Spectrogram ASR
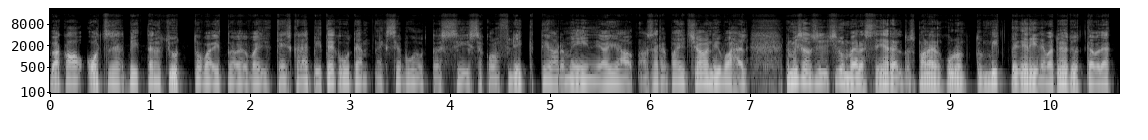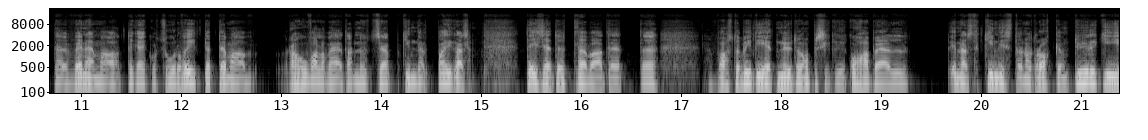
väga otseselt mitte ainult juttu, vaid, vaid käis ka läbi tegude, eks see puudutas siis konflikti Armeenia ja Aserbaidžaani vahel. no mis on sinu meelest see järeldus, ma olen kuulnud mitmeid erinevaid, ühed ütlevad, et Venemaa tegelikult suur võit, et tema rahuvalvajad on nüüd seal kindlalt paigas, teised ütlevad, et vastupidi, et nüüd on hoopis ikkagi koha peal ennast kinnistanud rohkem Türgi,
